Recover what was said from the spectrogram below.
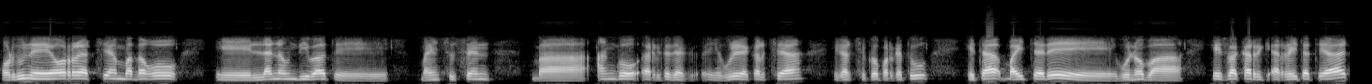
Ordune horretzean badago e, lan handi bat, e, bain zuzen, ba, hango herritateak e, gure ekartzea, ekartzeko parkatu, eta baita ere, e, bueno, ba, ez bakarrik errealitateak,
